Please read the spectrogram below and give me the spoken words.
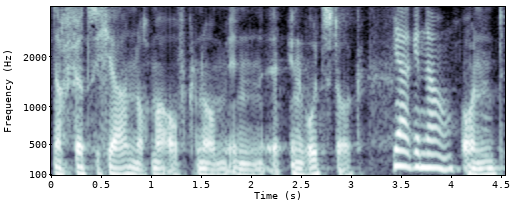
nach 40 Jahren nochmal aufgenommen in, in Woodstock. Ja, genau. Und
